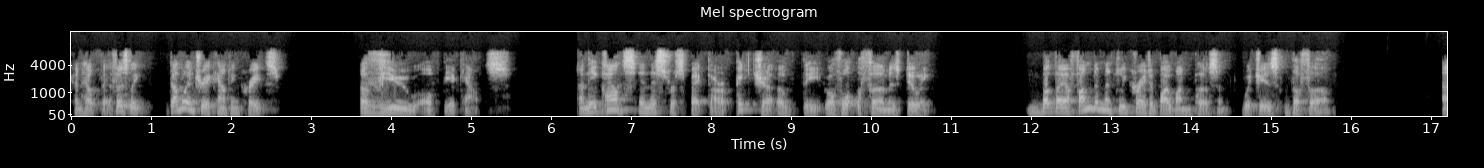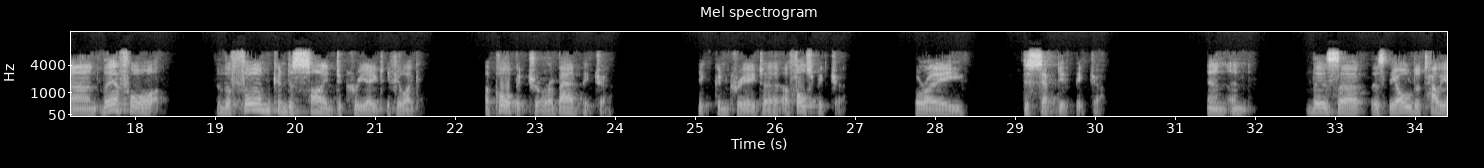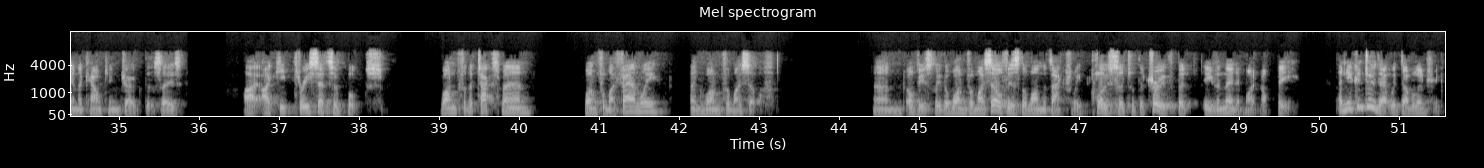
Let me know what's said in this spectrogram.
can help there. Firstly, double entry accounting creates a view of the accounts. And the accounts in this respect are a picture of the of what the firm is doing. But they are fundamentally created by one person, which is the firm. And therefore, the firm can decide to create, if you like, a poor picture or a bad picture. It can create a, a false picture or a deceptive picture. And and there's uh, there's the old Italian accounting joke that says, I, I keep three sets of books, one for the taxman, one for my family, and one for myself. And obviously, the one for myself is the one that's actually closer to the truth, but even then, it might not be. And you can do that with double entry.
